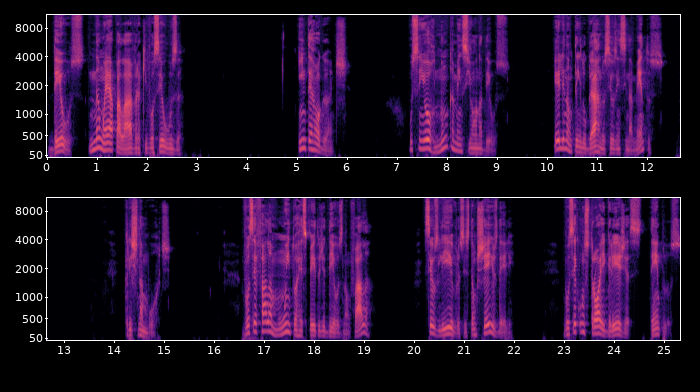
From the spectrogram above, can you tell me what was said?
Deus não é a palavra que você usa. Interrogante. O Senhor nunca menciona Deus. Ele não tem lugar nos seus ensinamentos? Krishnamurti. Você fala muito a respeito de Deus, não fala? Seus livros estão cheios dele. Você constrói igrejas, templos,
